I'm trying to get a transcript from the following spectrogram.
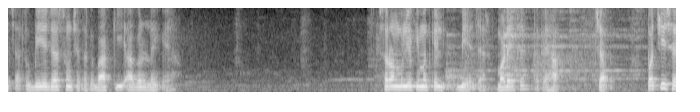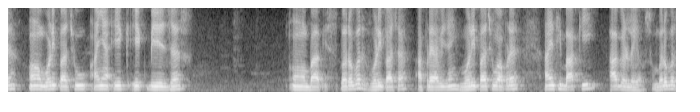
હજાર તો બે હજાર શું છે તો કે બાકી આગળ લઈ ગયા સરળ મૂલ્ય કિંમત કેટલી બે હજાર મળે છે તો કે હા ચાલો પછી છે અ, વળી પાછું અહીંયા એક એક બે હજાર અ, બાવીસ. બરાબર? વળી પાછા આપણે આવી જઈએ વળી પાછું આપણે અહીંથી બાકી આગળ લઈ આવશું. બરાબર?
